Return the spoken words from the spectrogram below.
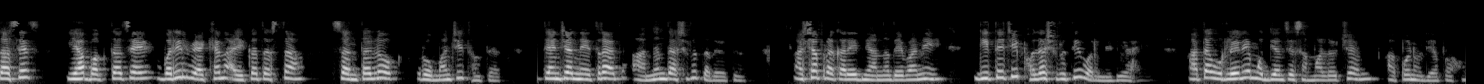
तसेच या भक्ताचे वरील व्याख्यान ऐकत असता संत लोक रोमांचित होतात. त्यांच्या नेत्रात आनंदाश्रू तरळतात. अशा प्रकारे ज्ञानदेवाने गीतेची फलश्रुती वर्णिली आहे. आता उरलेल्या मुद्द्यांचे समालोचन आपण उद्या पाहू.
